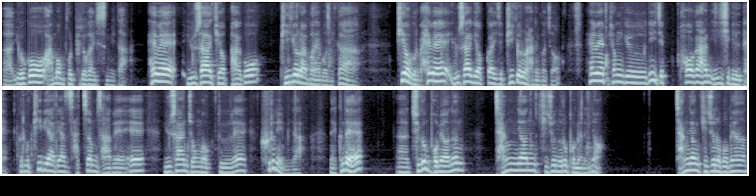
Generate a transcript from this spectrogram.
아, 요거 한번 볼 필요가 있습니다. 해외 유사 기업하고 비교를 한번 해보니까 피어 그룹 해외 유사 기업과 이제 비교를 하는 거죠. 해외 평균이 이제 퍼가 한 21배 그리고 PBR이 한 4.4배의 유사한 종목들의 흐름입니다. 네, 근데 아, 지금 보면은 작년 기준으로 보면은요. 작년 기준으로 보면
